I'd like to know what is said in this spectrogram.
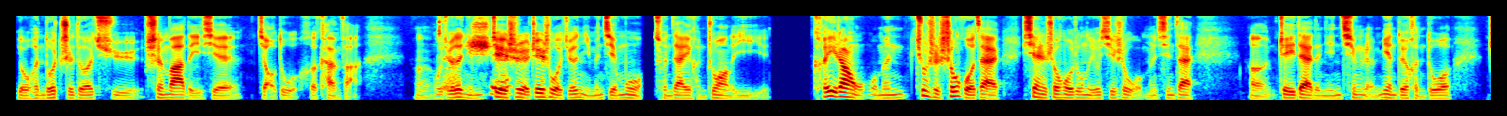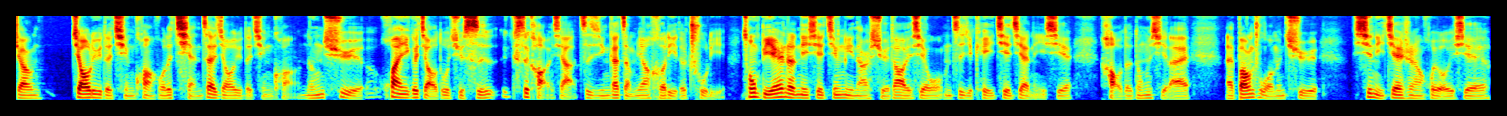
有很多值得去深挖的一些角度和看法。嗯，我觉得你们这也是，这也是我觉得你们节目存在一个很重要的意义，可以让我们就是生活在现实生活中的，尤其是我们现在，呃，这一代的年轻人面对很多这样。焦虑的情况或者潜在焦虑的情况，能去换一个角度去思思考一下自己应该怎么样合理的处理，从别人的那些经历那儿学到一些我们自己可以借鉴的一些好的东西，来来帮助我们去心理建设上会有一些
